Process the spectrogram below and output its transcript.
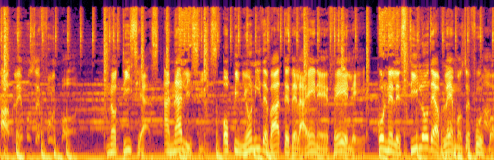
Hablemos de fútbol. Noticias, análisis, opinión y debate de la NFL con el estilo de Hablemos de fútbol.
